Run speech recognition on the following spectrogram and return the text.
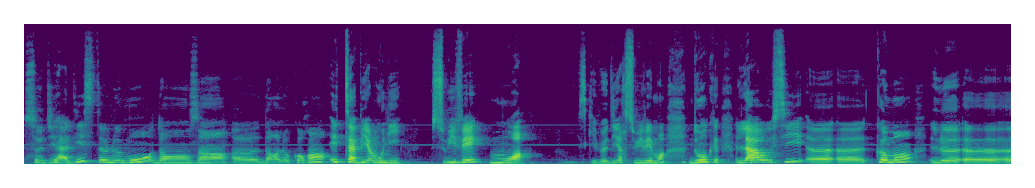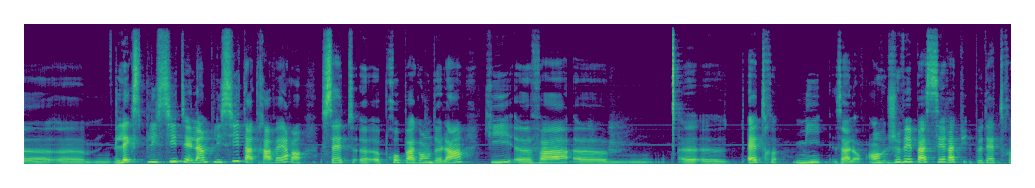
ce djihadiste le mot dans, le Coran, et suivez-moi ce qui veut dire suivez-moi. Donc là aussi, euh, euh, comment euh, l'explicite et l'implicite à travers cette propagande-là qui va être mis alors. Je vais passer peut-être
